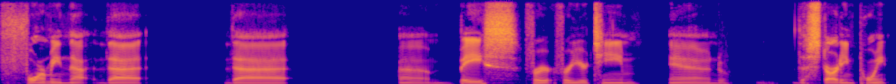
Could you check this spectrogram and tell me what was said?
forming that that that um, base for for your team and the starting point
